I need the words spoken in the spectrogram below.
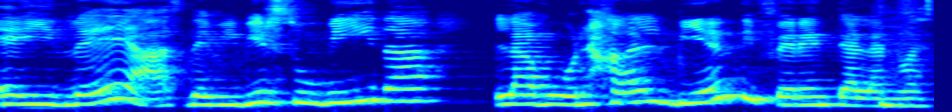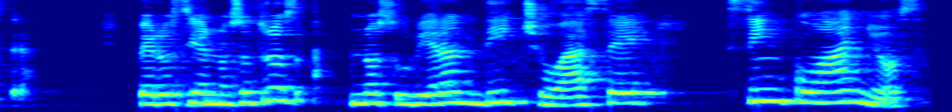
e ideas de vivir su vida laboral bien diferente a la nuestra. Pero si a nosotros nos hubieran dicho hace cinco años,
